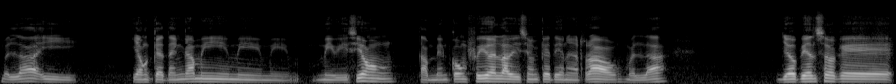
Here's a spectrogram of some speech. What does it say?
¿verdad? Y, y aunque tenga mi, mi, mi, mi visión, también confío en la visión que tiene Rao, ¿verdad? Yo pienso que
